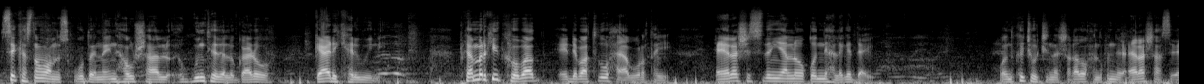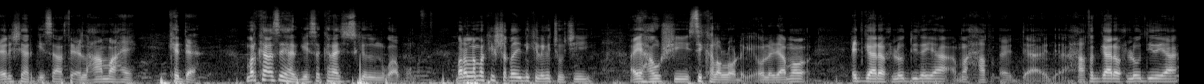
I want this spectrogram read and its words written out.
Si kastana waanu iskugu daynay in hawshaa gunteeda la gaadho gaari kari weyne marka markii koowaad ee dhibaatadu waxay abuurantay ceelasha sidan yaan loo qodin ha laga daayo. Waanu ka joojinaa shaqada waxaanu ku niri ceelashaasi ceelashii hargeysa aan ficil lahaa maahe ka daa. Markaasay hargeysa kalaasiskeedu inagu abuurnay. Mar alla markii shaqadii ninkii laga joojiyey ayaa hawshii si kale loo dhigay oo la yidhi ama cid gaara wax loo diidayaa ama xaafad gaara wax loo diidayaa.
